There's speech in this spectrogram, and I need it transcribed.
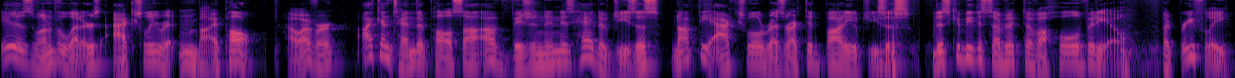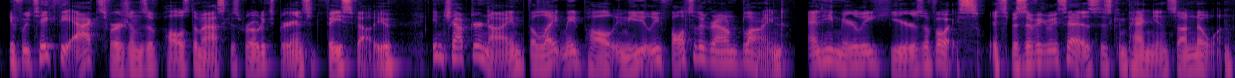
is one of the letters actually written by Paul. However, I contend that Paul saw a vision in his head of Jesus, not the actual resurrected body of Jesus. This could be the subject of a whole video. But briefly, if we take the Acts versions of Paul's Damascus Road experience at face value, in chapter 9, the light made Paul immediately fall to the ground blind, and he merely hears a voice. It specifically says his companions saw no one.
